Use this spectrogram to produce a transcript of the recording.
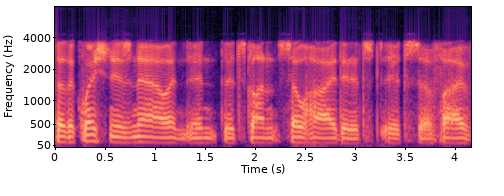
So the question is now, and, and it's gone so high that it's it's uh, five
